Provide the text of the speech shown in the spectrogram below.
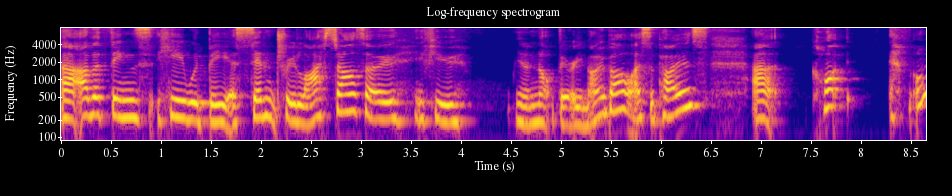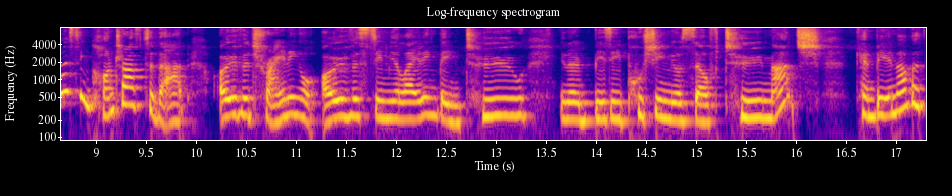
Uh, other things here would be a sedentary lifestyle. So if you, you know, not very mobile, I suppose. Uh, almost in contrast to that, overtraining or overstimulating, being too, you know, busy, pushing yourself too much, can be another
